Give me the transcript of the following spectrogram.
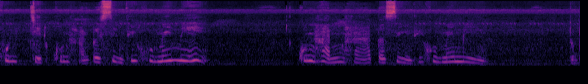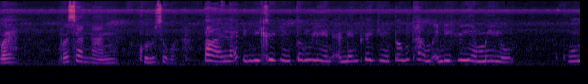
คุณจิตคุณหันไปสิ่งที่คุณไม่มี คุณหันหาแต่สิ่งที่คุณไม่มีถูกปะเพราะฉะนั้นคุณรู้สึกว่าตายแล้วอันนี้ก็ยังต้องเรียน อันนั้นก็ยังต้องทำอันนี้ก็ยังไม่รู้ คุณ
